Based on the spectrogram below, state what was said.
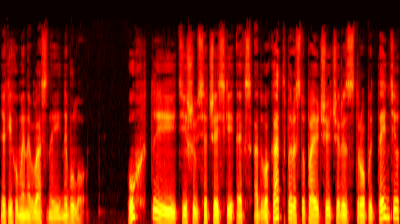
яких у мене, власне, і не було. Ух ти. тішився чеський екс-адвокат, переступаючи через стропи тентів,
